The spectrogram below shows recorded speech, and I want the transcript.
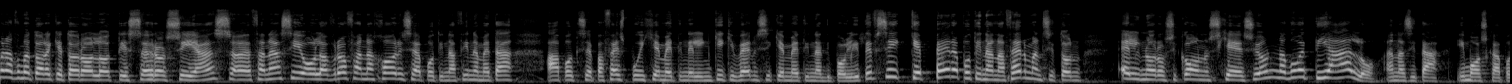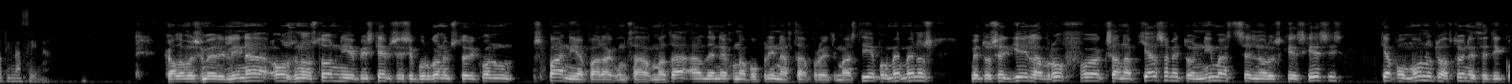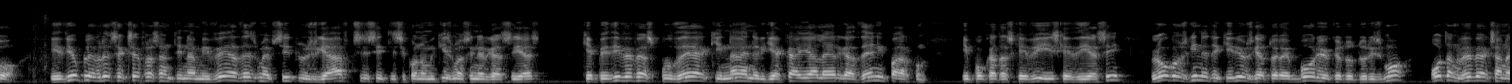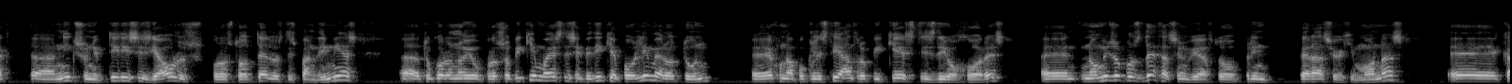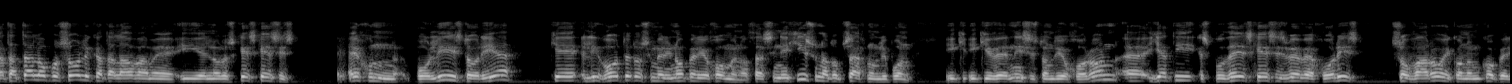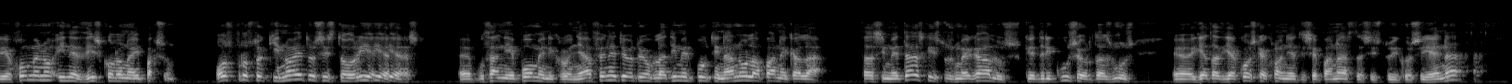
Να δούμε τώρα και το ρόλο της Ρωσίας. Ε, Θανάση, ο Λαυρόφ αναχώρησε από την Αθήνα μετά από τις επαφές που είχε με την ελληνική κυβέρνηση και με την αντιπολίτευση και πέρα από την αναθέρμανση των ελληνορωσικών σχέσεων, να δούμε τι άλλο αναζητά η Μόσχα από την Αθήνα. Καλό μεσημέρι, Λίνα. Ω γνωστόν, οι επισκέψεις Υπουργών Εξωτερικών σπάνια παράγουν θαύματα, αν δεν έχουν από πριν αυτά προετοιμαστεί. Επομένως, με τον Σεργέη Λαυρόφ ξαναπιάσαμε το νήμα στις ελληνορωσικές σχέσεις και από μόνο του αυτό είναι θετικό. Οι δύο πλευρές εξέφρασαν την αμοιβαία δέσμευσή τους για αύξηση της οικονομικής μας συνεργασίας και επειδή βέβαια σπουδαία κοινά ενεργειακά ή άλλα έργα δεν υπάρχουν υποκατασκευή ή σχεδίαση, λόγος γίνεται κυρίως για το εμπόριο και τον τουρισμό, όταν βέβαια ξανανοίξουν οι πτήσει για όλους προς το τέλος της πανδημίας ε, του κορονοϊού. Προσωπική μου αίσθηση, επειδή και πολλοί με ρωτούν, ε, έχουν αποκλειστεί άνθρωποι και στις δύο χώρες, ε, νομίζω πως δεν θα συμβεί αυτό πριν περάσει ο χειμώνας. Ε, κατά τα άλλα, όπως όλοι καταλάβαμε, οι ελληνορωσικές σχέσεις έχουν πολλή ιστορία και λιγότερο σημερινό περιεχόμενο. Θα συνεχίσουν να το ψάχνουν λοιπόν οι, οι κυβερνήσεις των δύο χωρών, ε, γιατί σπουδαίες σχέσεις βέβαια χωρίς σοβαρό οικονομικό περιεχόμενο είναι δύσκολο να υπάρξουν. Ως προς το κοινό έτος ιστορίας ε, που θα είναι η επόμενη χρονιά, φαίνεται ότι ο Βλαντίμιρ Πούτιν, αν όλα πάνε καλά, θα συμμετάσχει στους μεγάλους κεντρικούς εορτασμούς ε, για τα 200 χρόνια της Επανάστασης του 1921,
